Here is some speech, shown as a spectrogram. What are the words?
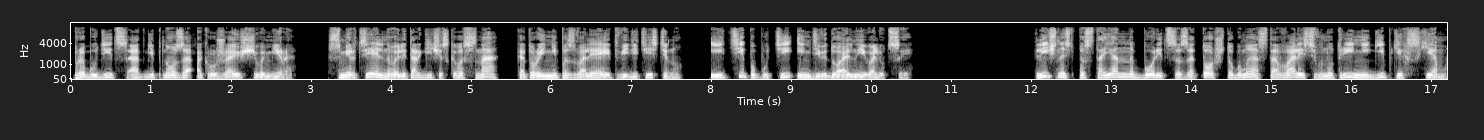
пробудиться от гипноза окружающего мира, смертельного летаргического сна, который не позволяет видеть истину, и идти по пути индивидуальной эволюции. Личность постоянно борется за то, чтобы мы оставались внутри негибких схем,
